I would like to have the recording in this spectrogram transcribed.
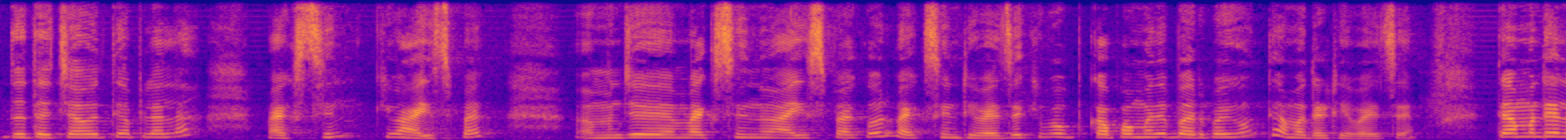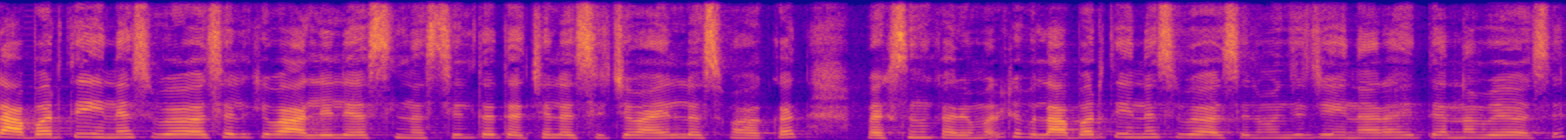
तर त्याच्यावरती आपल्याला वॅक्सिन किंवा आईस पॅक म्हणजे वॅक्सिन आईस पॅकवर वॅक्सिन ठेवायचं किंवा कपामध्ये बर्फ घेऊन त्यामध्ये ठेवायचं आहे. त्यामध्ये लाभार्थी येण्यास वेळ असेल किंवा आलेले असेल नसतील तर त्याचे लसीचे वायल लसवाहकात वॅक्सिन कार्यामध्ये ठेवा. लाभार्थी येण्यास वेळ असेल म्हणजे जे येणार आहे त्यांना वेळ असेल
